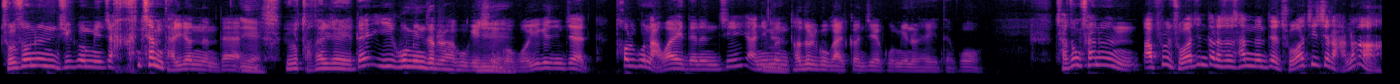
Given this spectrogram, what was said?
조선은 지금 이제 한참 달렸는데 예. 이거 더 달려야 돼? 이 고민들을 하고 계신 예. 거고 이게 이제 털고 나와야 되는지 아니면 네. 더 들고 갈 건지의 고민을 해야 되고 자동차는 앞으로 좋아진다 해서 샀는데 좋아지질 않아.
